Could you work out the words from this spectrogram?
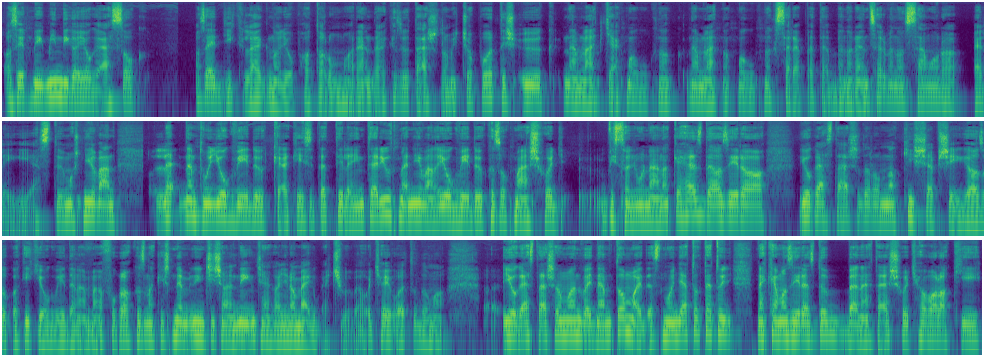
azért még mindig a jogászok az egyik legnagyobb hatalommal rendelkező társadalmi csoport, és ők nem látják maguknak, nem látnak maguknak szerepet ebben a rendszerben, az számomra elég ijesztő. Most nyilván le, nem tudom, hogy jogvédőkkel készítettél le interjút, mert nyilván a jogvédők azok máshogy viszonyulnának ehhez, de azért a jogásztársadalomnak kisebbsége azok, akik jogvédelemmel foglalkoznak, és nem, nincs is, nincsenek annyira megbecsülve, hogyha jól tudom a jogásztársadalomban, vagy nem tudom, majd ezt mondjátok. Tehát, hogy nekem azért ez döbbenetes, hogyha valaki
